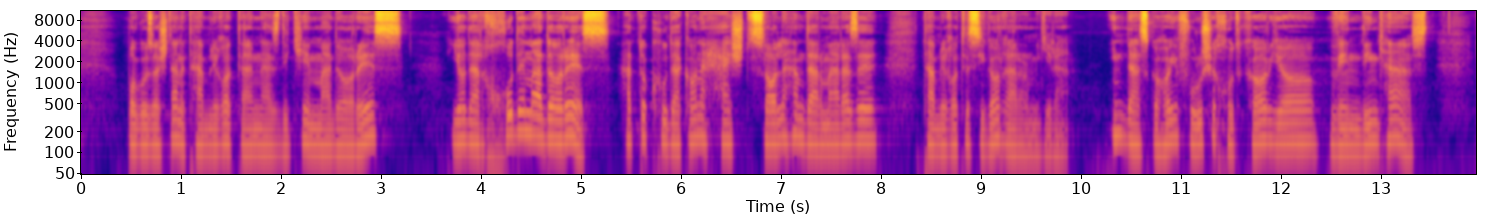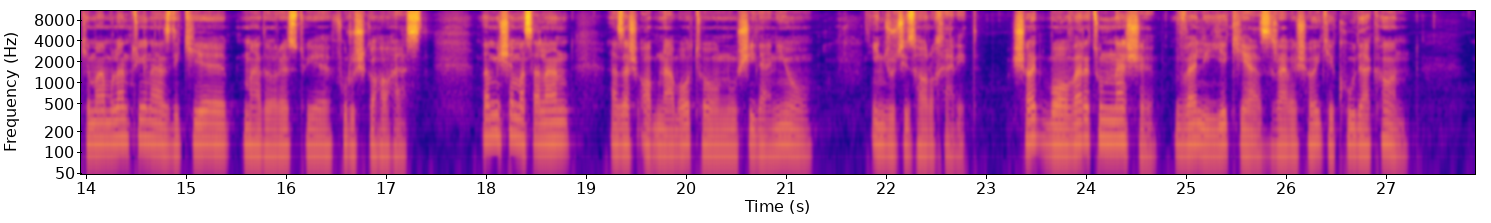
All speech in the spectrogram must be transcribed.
با گذاشتن تبلیغات در نزدیکی مدارس یا در خود مدارس حتی کودکان هشت ساله هم در معرض تبلیغات سیگار قرار می گیرن. این دستگاه های فروش خودکار یا وندینگ هست که معمولا توی نزدیکی مدارس توی فروشگاه ها هست و میشه مثلا ازش آب نبات و نوشیدنی و اینجور چیزها رو خرید. شاید باورتون نشه ولی یکی از روش هایی که کودکان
